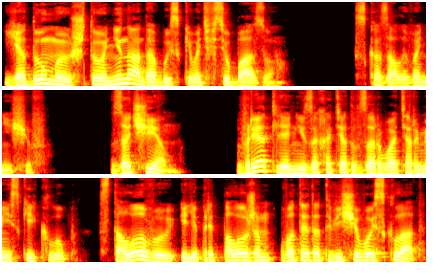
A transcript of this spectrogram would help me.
«Я думаю, что не надо обыскивать всю базу», — сказал Иванищев. «Зачем? Вряд ли они захотят взорвать армейский клуб, столовую или, предположим, вот этот вещевой склад,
